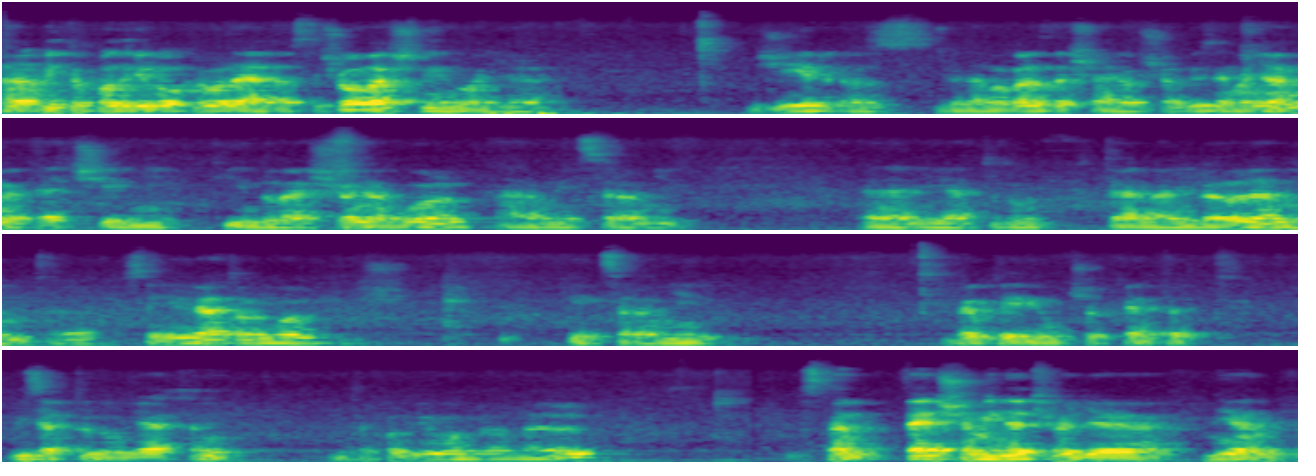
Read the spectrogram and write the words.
A mitokondriumokról lehet azt is olvasni, hogy a zsír az igazából gazdaságosabb üzemanyag, mert egységnyi kiindulási anyagból 3-4-szer annyi energiát tudunk termelni belőle, mint a szénhidrátokból, és kétszer annyi deutérium csökkentett vizet tudunk gyártani, mint a kondriumokban belül. Aztán teljesen mindegy, hogy milyen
